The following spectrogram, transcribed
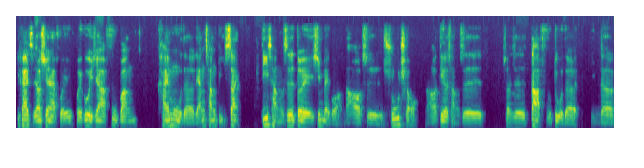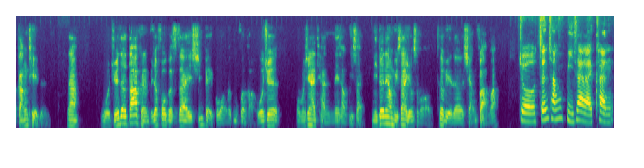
一开始要先来回回顾一下富邦开幕的两场比赛。第一场是对新北国王，然后是输球，然后第二场是算是大幅度的赢了钢铁人。那我觉得大家可能比较 focus 在新北国王的部分哈。我觉得我们现在谈那场比赛，你对那场比赛有什么特别的想法吗？就整场比赛来看，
